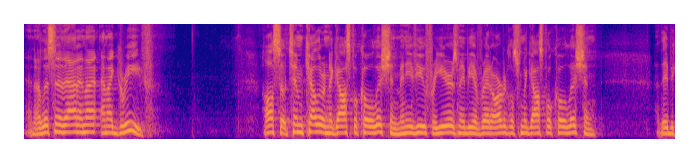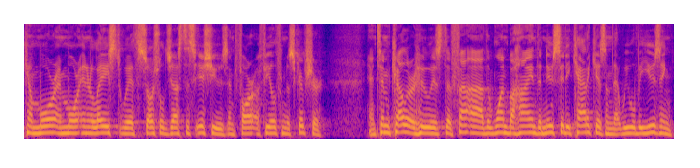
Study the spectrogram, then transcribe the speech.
And I listen to that and I, and I grieve. Also, Tim Keller and the Gospel Coalition. Many of you for years maybe have read articles from the Gospel Coalition. They become more and more interlaced with social justice issues and far afield from the scripture. And Tim Keller, who is the, uh, the one behind the New City Catechism that we will be using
